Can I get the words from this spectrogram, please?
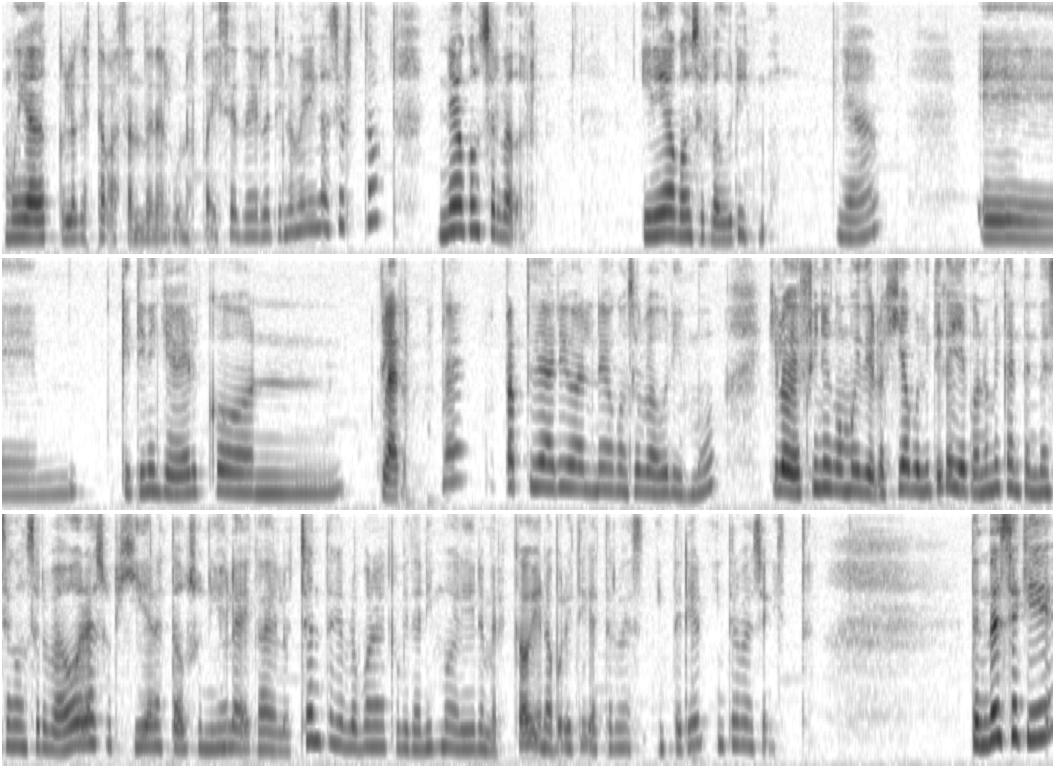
muy a con lo que está pasando en algunos países de Latinoamérica, ¿cierto? Neoconservador y neoconservadurismo, ¿ya? Eh, que tiene que ver con, claro, eh, partidario del neoconservadurismo, que lo define como ideología política y económica en tendencia conservadora surgida en Estados Unidos en la década del 80 que propone el capitalismo de libre mercado y una política interior intervencionista. Tendencia que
